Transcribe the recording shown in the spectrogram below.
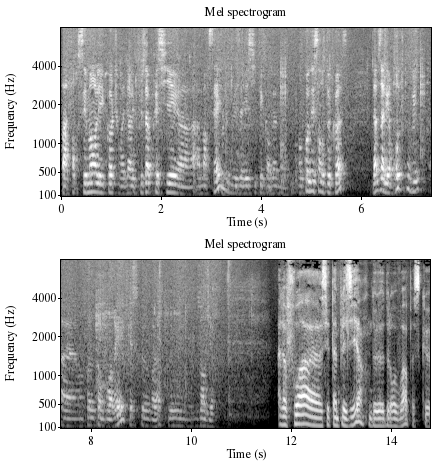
Pas forcément les coachs, on va dire, les plus appréciés à, Marseille, mais vous les avez cités quand même en, connaissance de cause. Là, vous allez retrouver euh, Antoine Camboiré. Qu'est-ce que voilà, vous, vous en dire? À la fois, euh, c'est un plaisir de, le revoir parce que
